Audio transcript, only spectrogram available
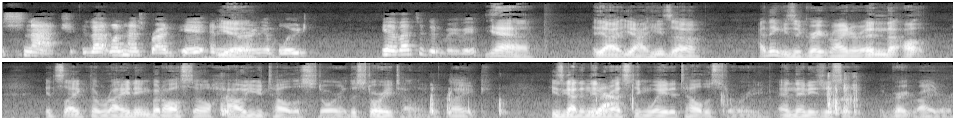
Snatch? That one has Brad Pitt and he's Yeah. wearing a blue. Yeah, that's a good movie. yeah, yeah, yeah. He's a, I think he's a great writer, and the, all, it's like the writing, but also how you tell the story, the storytelling. Like he's got an Yeah. interesting way to tell the story, and then he's just a, a great writer.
